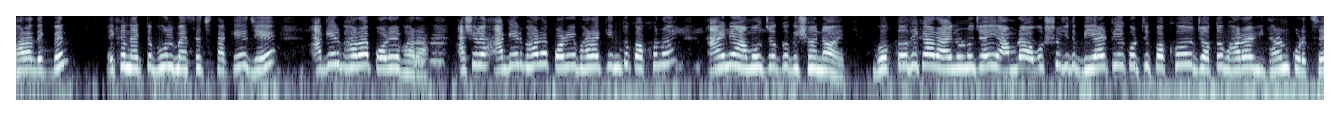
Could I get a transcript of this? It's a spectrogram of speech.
ভাড়া দেখবেন। এখানে একটা ভুল মেসেজ থাকে যে আগের ভাড়া, পরের ভাড়া। আসলে আগের ভাড়া, পরের ভাড়া কিন্তু কখনোই আইনে আমলযোগ্য বিষয় নয়। ভোক্তা অধিকার আইন অনুযায়ী আমরা অবশ্যই যদি বিআরটিএ কর্তৃপক্ষ যত ভাড়া নির্ধারণ করেছে,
